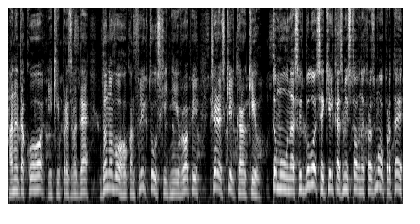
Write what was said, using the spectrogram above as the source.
а не такого, який призведе до нового конфлікту у східній Європі через кілька років. Тому у нас відбулося кілька змістовних розмов про те,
